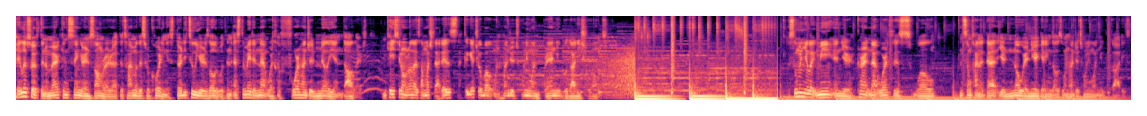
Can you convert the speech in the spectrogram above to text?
Taylor Swift, an American singer and songwriter at the time of this recording, is 32 years old with an estimated net worth of $400 million. In case you don't realize how much that is, that could get you about 121 brand new Bugatti Chirons. Assuming you're like me and your current net worth is, well, in some kind of debt, you're nowhere near getting those 121 new Bugattis.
